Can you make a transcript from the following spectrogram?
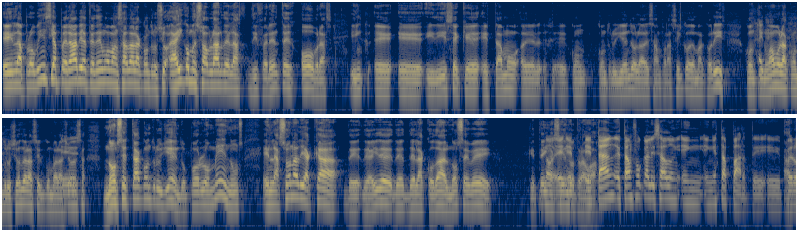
en la provincia de Peravia tenemos avanzada la construcción. Ahí comenzó a hablar de las diferentes obras y, eh, eh, dice que estamos eh, construyendo la de San Francisco de Macorís. Continuamos la construcción de la circunvalación. no se está construyendo, por lo menos en la zona de acá, de, ahí de la Codal, no se ve que estén haciendo eh, eh, trabajo. Están, están focalizados en, en, esta parte, eh, pero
